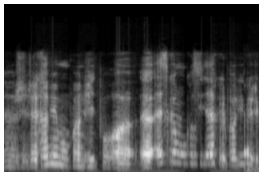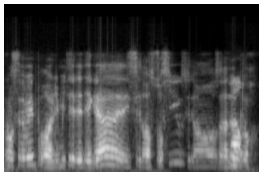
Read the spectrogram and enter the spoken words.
Euh, j'ai déjà cramé mon point de vide pour... euh, euh, Est-ce qu'on considère que le point de vide que j'ai conservé pour euh, limiter les dégâts, c'est dans ce tour-ci ou c'est dans un autre Non. tour?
